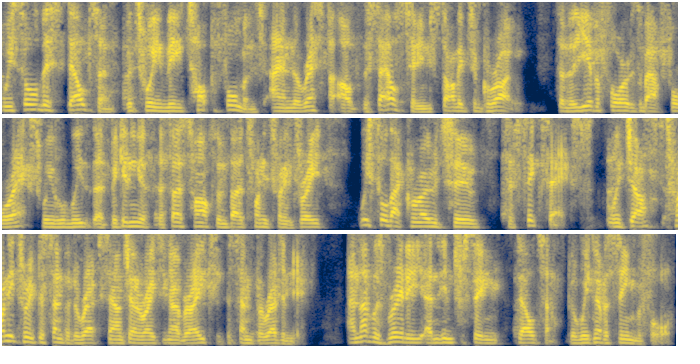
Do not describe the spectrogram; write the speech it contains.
We saw this delta between the top performance and the rest of the sales team starting to grow. So the year before it was about 4x. We were we, at the beginning of the first half of uh, 2023, we saw that grow to, to 6x with just 23% of the reps now generating over 80% of the revenue. And that was really an interesting delta that we'd never seen before.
